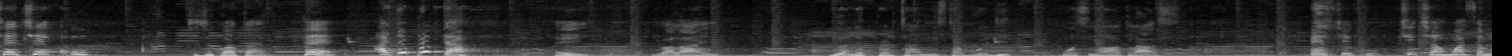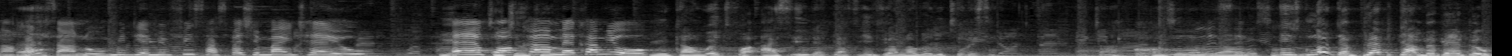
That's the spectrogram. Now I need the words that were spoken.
Checheku. Chichikwa time. I just prep them. Hey, you are lying. During the prep time, Mr. Buedi was in our class. Checheku. Chicha ho asɛm na afa saa no. Me deɛ me fi suspension mind Eh, mi o. you can wait for us in the class if you are not ready to listen. Ah, continue. I listen. It's not the prep time, Pepe. Pepe.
